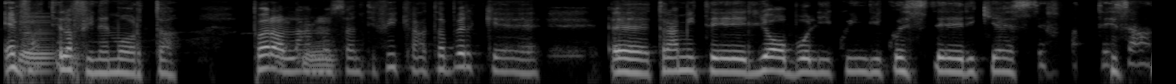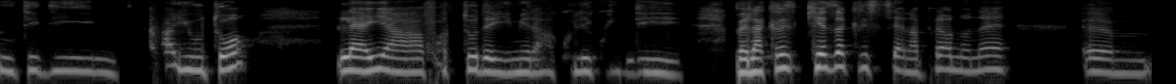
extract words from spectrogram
E infatti alla fine è morta. Però okay. l'hanno santificata perché eh, tramite gli oboli, quindi queste richieste fatte ai santi di aiuto, lei ha fatto dei miracoli, quindi per la cre- Chiesa cristiana però non è, ehm,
